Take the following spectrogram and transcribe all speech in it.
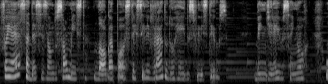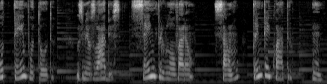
foi essa a decisão do salmista, logo após ter se livrado do rei dos filisteus. Bendirei o Senhor o tempo todo. Os meus lábios sempre o louvarão. Salmo 34, 1.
